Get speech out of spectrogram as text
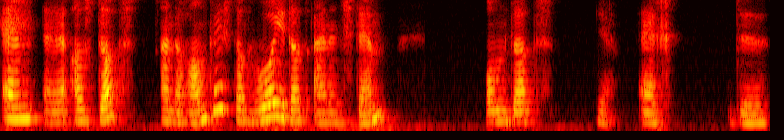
en eh, als dat aan de hand is, dan hoor je dat aan een stem. Omdat Ja. er de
